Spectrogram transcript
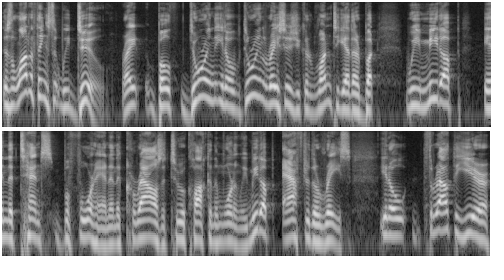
there's a lot of things that we do, right? Both during the, you know, during the races, you could run together, but we meet up in the tents beforehand and the corrals at two o'clock in the morning. We meet up after the race. You know, throughout the year,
